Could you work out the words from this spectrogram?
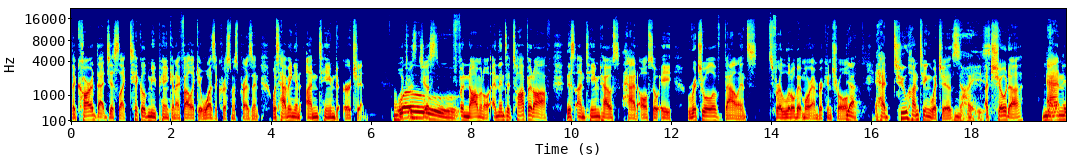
the card that just like tickled me pink, and I felt like it was a Christmas present, was having an Untamed Urchin which was just phenomenal. And then to top it off, this Untamed House had also a Ritual of Balance for a little bit more Ember control. Yeah. It had two Hunting Witches, Nice. a Chota, and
